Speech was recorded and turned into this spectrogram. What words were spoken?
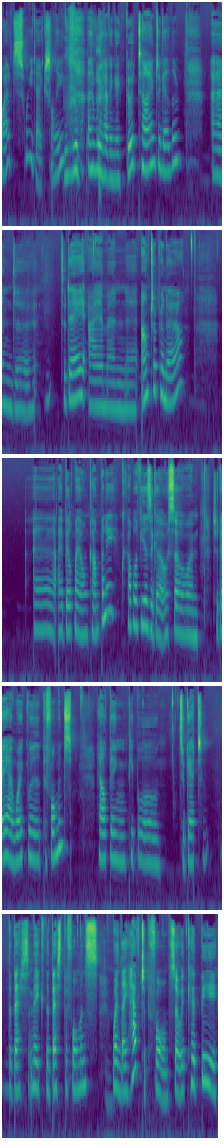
quite sweet actually. and we're having a good time together. And uh, today I am an uh, entrepreneur. Uh, I built my own company a couple of years ago. So um, today I work with performance, helping people to get the best, make the best performance when they have to perform. So it could be,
